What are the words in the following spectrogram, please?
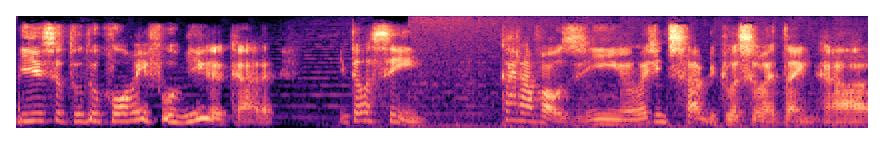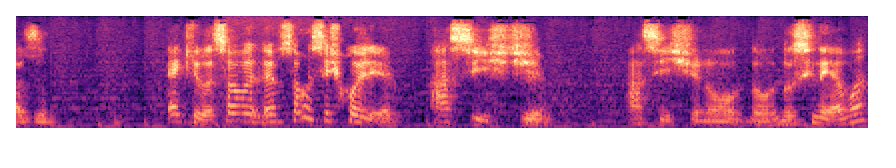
E isso tudo com Homem-Formiga, cara. Então, assim, carnavalzinho, a gente sabe que você vai estar em casa. É aquilo, é só, é só você escolher. Assiste. Assiste no, no, no cinema,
